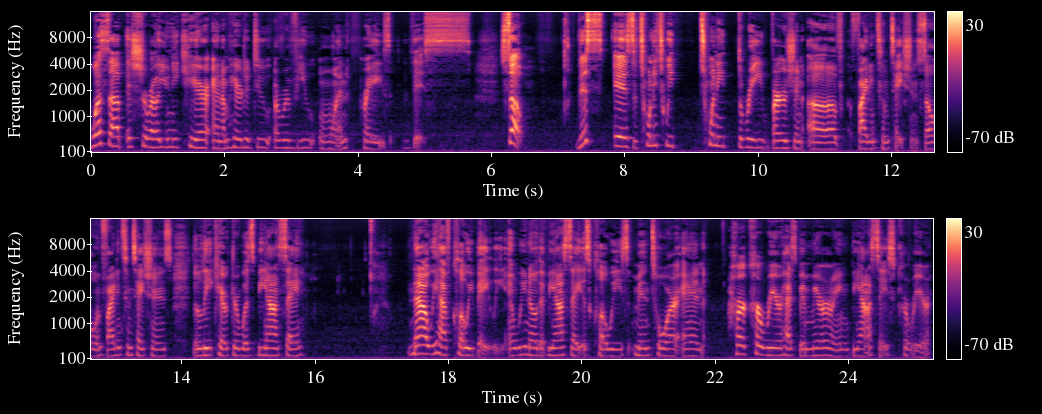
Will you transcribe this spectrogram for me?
What's up? It's Charelle Unique here, and I'm here to do a review on Praise This. So, this is the 2023 version of Fighting Temptations. So, in Fighting Temptations, the lead character was Beyonce. Now we have Chloe Bailey, and we know that Beyonce is Chloe's mentor, and her career has been mirroring Beyonce's career.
